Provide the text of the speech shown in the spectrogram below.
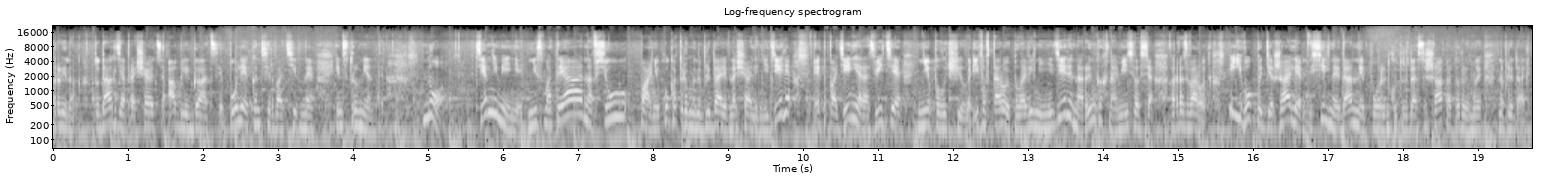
рынок, туда, где обращаются облигации, более консервативные инструменты. Но тем не менее, несмотря на всю панику, которую мы наблюдали в начале недели, это падение развития не получило. И во второй половине недели на рынках наметился разворот. И его поддержали сильные данные по рынку труда США, которые мы наблюдали.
